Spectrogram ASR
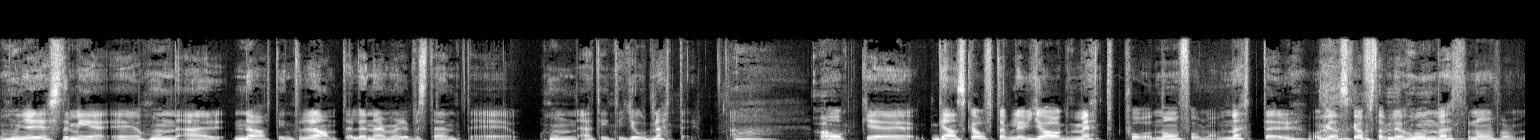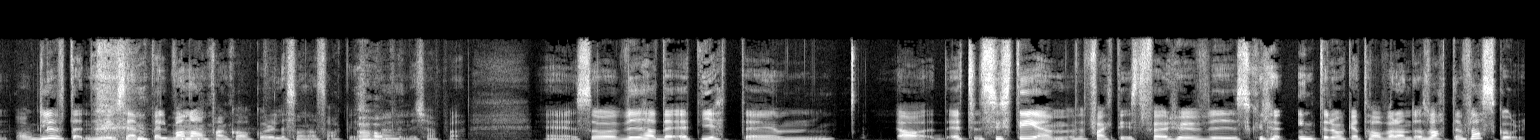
hon jag reste med, eh, hon är nötintolerant eller närmare bestämt, eh, hon äter inte jordnötter. Ah. Ja. Och eh, ganska ofta blev jag mätt på någon form av nötter och ganska ofta blev hon mätt på någon form av gluten. Till exempel bananpannkakor eller sådana saker som man kunde köpa. Eh, så vi hade ett jätte... Ja, ett system faktiskt för hur vi skulle inte råka ta varandras vattenflaskor.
